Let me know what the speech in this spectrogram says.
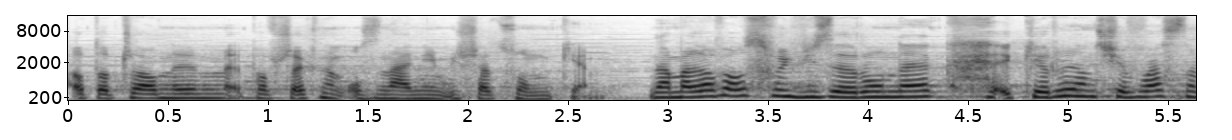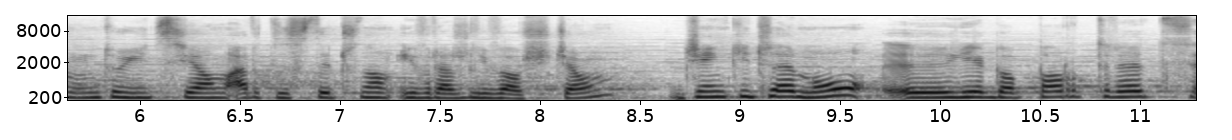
otoczonym powszechnym uznaniem i szacunkiem. Namalował swój wizerunek, kierując się własną intuicją artystyczną i wrażliwością, dzięki czemu y, jego portret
